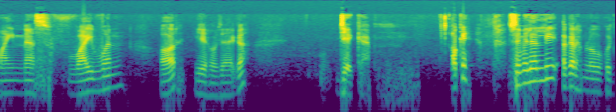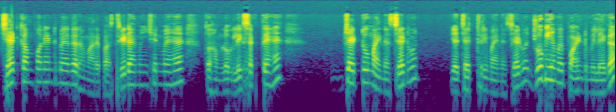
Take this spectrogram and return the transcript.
माइनस वाई वन और ये हो जाएगा j कैप ओके सिमिलरली अगर हम लोगों को z कंपोनेंट में अगर हमारे पास थ्री डायमेंशन में है तो हम लोग लिख सकते हैं z2 माइनस जेड वन या Z three minus Z one जो भी हमें पॉइंट मिलेगा,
